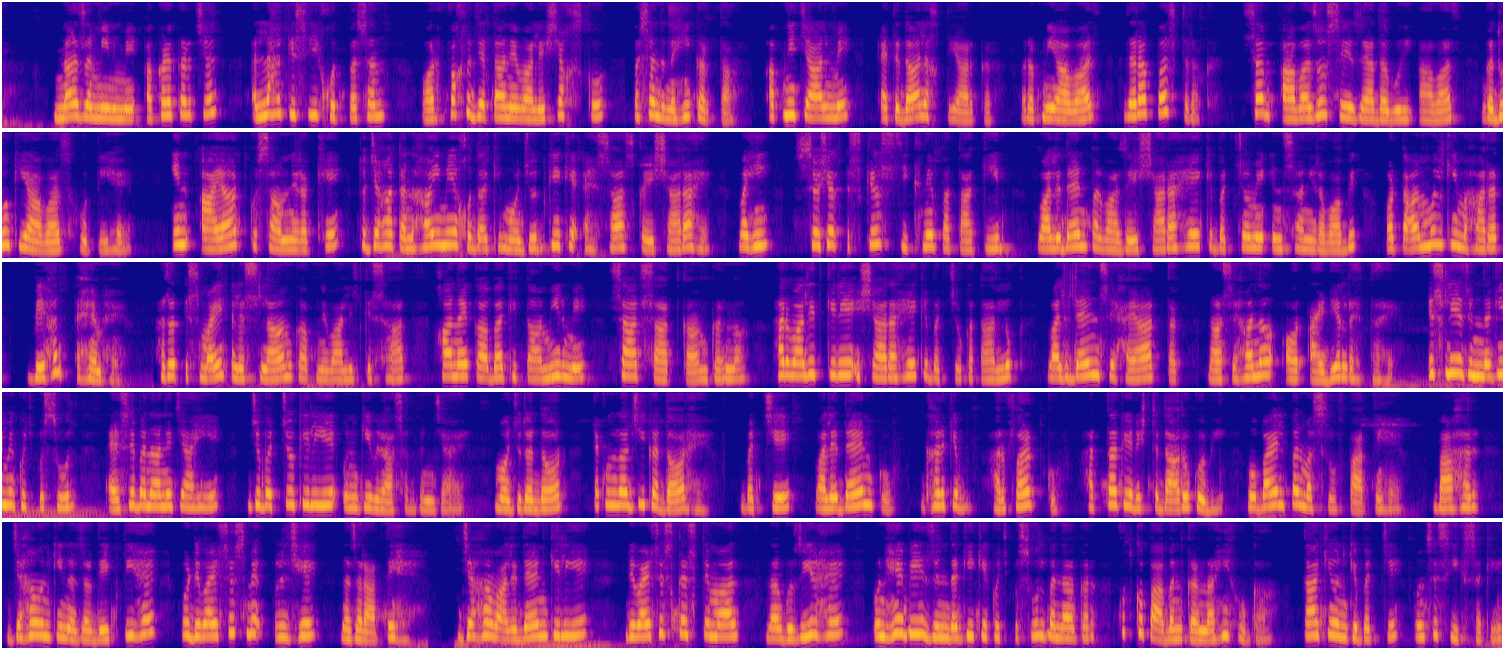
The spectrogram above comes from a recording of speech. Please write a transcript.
نہ زمین میں اکڑ کر چل۔ اللہ کسی خود پسند اور فخر جتانے والے شخص کو پسند نہیں کرتا۔ اپنی چال میں اعتدال اختیار کر اور اپنی آواز ذرا پست رکھ۔ سب آوازوں سے زیادہ بری آواز، گدھوں کی آواز ہوتی ہے۔ ان آیات کو سامنے رکھیں تو جہاں تنہائی میں خدا کی موجودگی کے احساس کا اشارہ ہے، وہیں سوشل اسکلس سیکھنے پر تاکید، والدین پر واضح اشارہ ہے کہ بچوں میں انسانی روابط اور تعمل کی مہارت بے حد اہم ہے۔ حضرت اسماعیل علیہ السلام کا اپنے والد کے ساتھ خانہ کعبہ کی تعمیر میں ساتھ ساتھ کام کرنا ہر والد کے لیے اشارہ ہے کہ بچوں کا تعلق والدین سے حیات تک ناسہانہ اور آئیڈیل رہتا ہے۔ اس لیے زندگی میں کچھ اصول ایسے بنانے چاہیے جو بچوں کے لیے ان کی وراثت بن جائے۔ موجودہ دور ٹیکنالوجی کا دور ہے۔ بچے والدین کو، گھر کے ہر فرد کو، حتیٰ کے رشتہ داروں کو بھی موبائل پر مصروف پاتے ہیں۔ باہر جہاں ان کی نظر دیکھتی ہے، وہ ڈیوائسز میں الجھے نظر آتے ہیں۔ جہاں والدین کے لیے ڈیوائسز کا استعمال ناگزیر ہے انہیں بھی زندگی کے کچھ اصول بنا کر خود کو پابند کرنا ہی ہوگا، تاکہ ان کے بچے ان سے سیکھ سکیں۔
